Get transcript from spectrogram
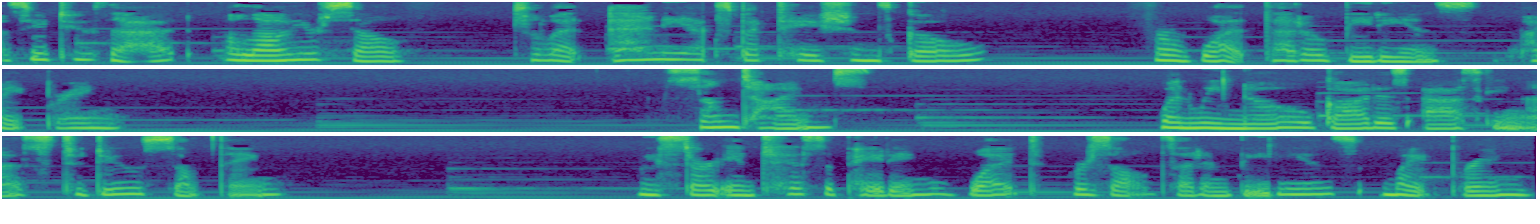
As you do that, allow yourself to let any expectations go for what that obedience might bring. Sometimes, when we know God is asking us to do something, we start anticipating what results that obedience might bring.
